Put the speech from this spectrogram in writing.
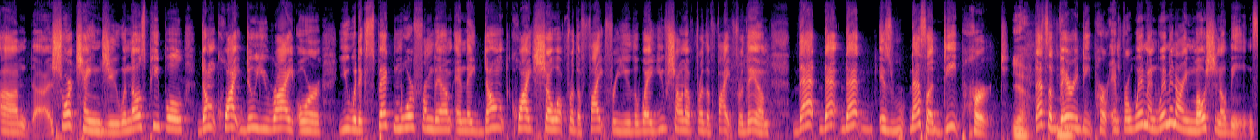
um, uh, shortchange you, when those people don't quite do you right, or you would expect more from them and they don't quite show up for the fight for you the way you've shown up for the fight for them, that that that is that's a deep hurt. Yeah. That's a mm-hmm. very deep hurt. And for women, women are emotional beings.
